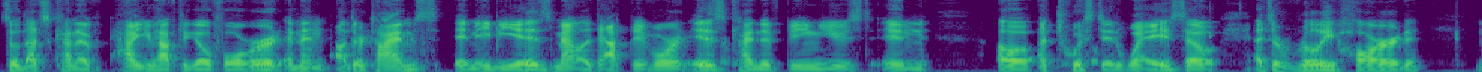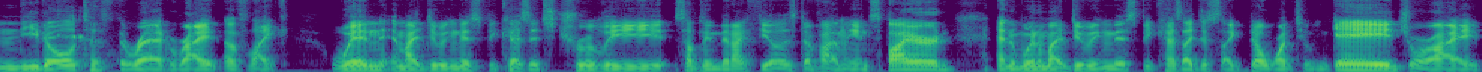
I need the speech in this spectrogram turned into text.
so that's kind of how you have to go forward. And then other times it maybe is maladaptive or it is kind of being used in a, a twisted way. So it's a really hard needle to thread, right? Of like, when am I doing this because it's truly something that I feel is divinely inspired? And when am I doing this because I just like don't want to engage or I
